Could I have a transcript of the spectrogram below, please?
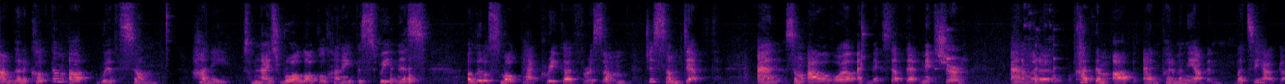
I'm going to cook them up with some honey, some nice raw local honey for sweetness, a little smoked paprika for some, just some depth, and some olive oil. I've mixed up that mixture and I'm to cut them up and put them in the oven. Let's see how it goes.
